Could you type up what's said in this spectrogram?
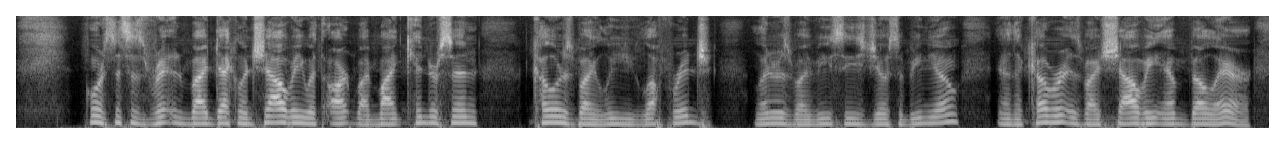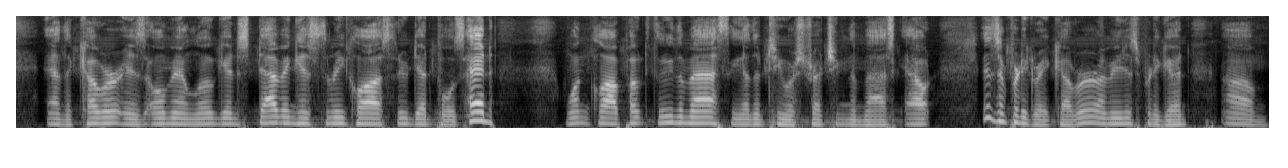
Of course, this is written by Declan Shalvey with art by Mike Henderson, colors by Lee Loughridge, letters by VC's Joe Sabino, and the cover is by Shalvey M. Bellaire. And the cover is Old Man Logan stabbing his three claws through Deadpool's head. One claw poked through the mask, the other two are stretching the mask out. It's a pretty great cover. I mean, it's pretty good. Um,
